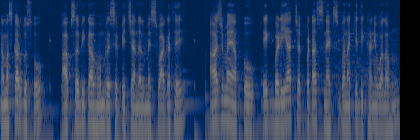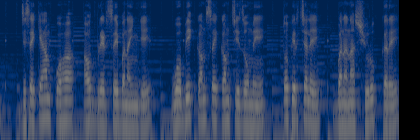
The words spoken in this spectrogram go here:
नमस्कार दोस्तों, आप सभी का होम रेसिपी चैनल में स्वागत है। आज मैं आपको एक बढ़िया चटपटा स्नैक्स बना के दिखाने वाला हूँ, जिसे कि हम पोहा और ब्रेड से बनाएँगे। वो भी कम से कम चीज़ों में तो फिर चले, बनाना शुरू करें।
